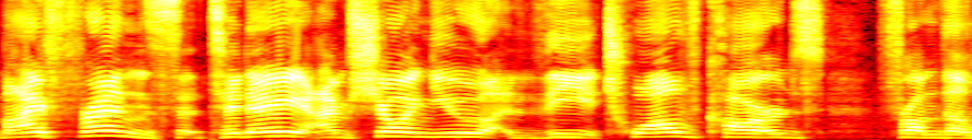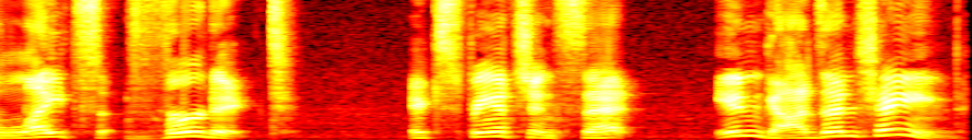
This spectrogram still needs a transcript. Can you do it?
My friends, today I'm showing you the 12 cards from the Lights Verdict expansion set in Gods Unchained.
